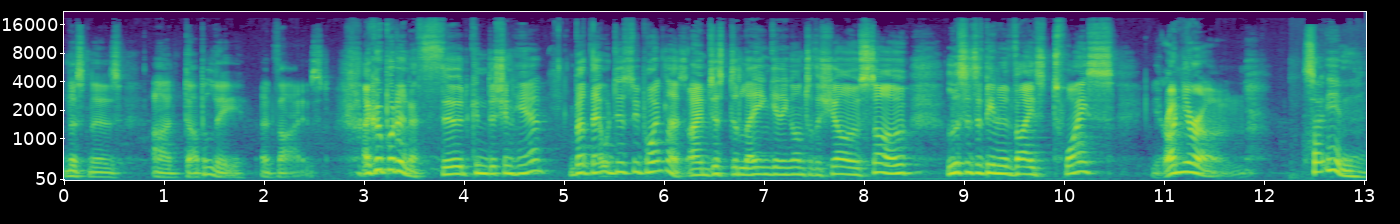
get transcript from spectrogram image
Listeners are doubly advised. I could put in a third condition here, but that would just be pointless. I'm just delaying getting onto the show, so listeners have been advised twice. You're on your own. So, Em,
